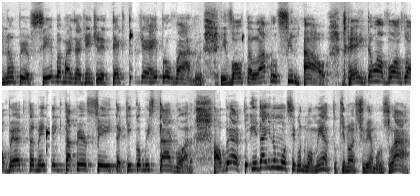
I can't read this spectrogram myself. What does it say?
não perceba, mas a gente detecta, já é reprovado e volta lá para o final, né? Então a voz do Alberto também tem que estar tá perfeita aqui como está agora. Alberto, e daí num segundo momento que nós tivemos lá,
